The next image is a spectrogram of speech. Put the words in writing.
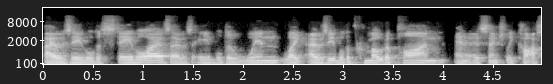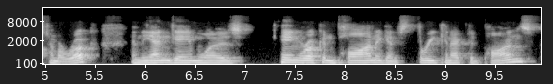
I was able to stabilize. I was able to win. Like I was able to promote a pawn and essentially cost him a rook. And the end game was king, rook, and pawn against three connected pawns.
